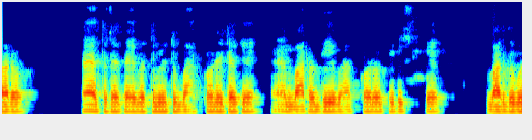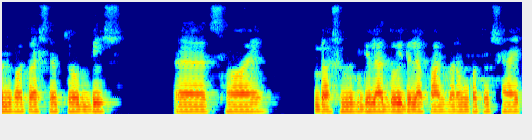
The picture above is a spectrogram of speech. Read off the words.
বারো। হ্যাঁ এত টাকা। এবার তুমি একটু ভাগ করো এটাকে। হ্যাঁ বারো দিয়ে ভাগ করো তিরিশকে বারো দুগুণে কত আসছে? চব্বিশ। ছয়। দশমিক দিলা, দুই দিলা, পাঁচ বারং কত? ষাট।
